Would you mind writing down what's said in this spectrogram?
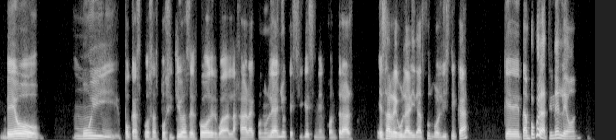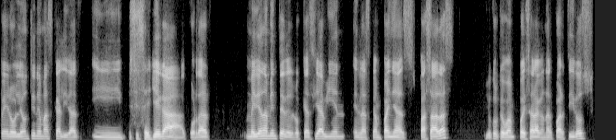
veo muy pocas cosas positivas del juego del Guadalajara, con un Leaño que sigue sin encontrar esa regularidad futbolística, que tampoco la tiene León, pero León tiene más calidad y si se llega a acordar medianamente de lo que hacía bien en las campañas pasadas, yo creo que va a empezar a ganar partidos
